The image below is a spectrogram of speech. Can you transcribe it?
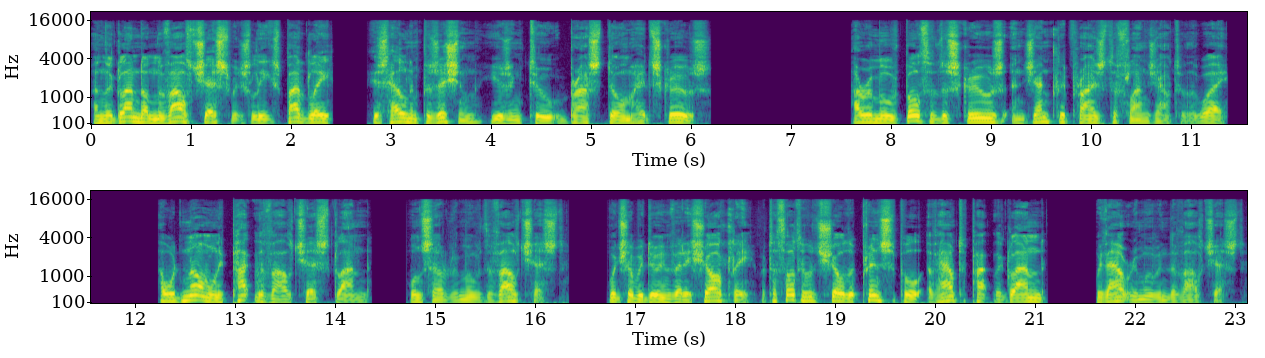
and the gland on the valve chest, which leaks badly, is held in position using two brass dome head screws. I removed both of the screws and gently prised the flange out of the way. I would normally pack the valve chest gland once I had removed the valve chest, which I'll be doing very shortly, but I thought I would show the principle of how to pack the gland without removing the valve chest.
